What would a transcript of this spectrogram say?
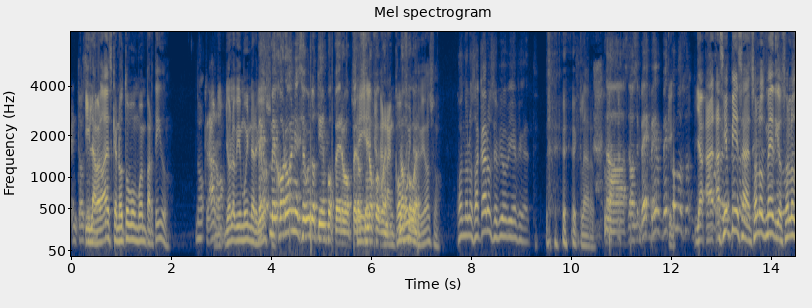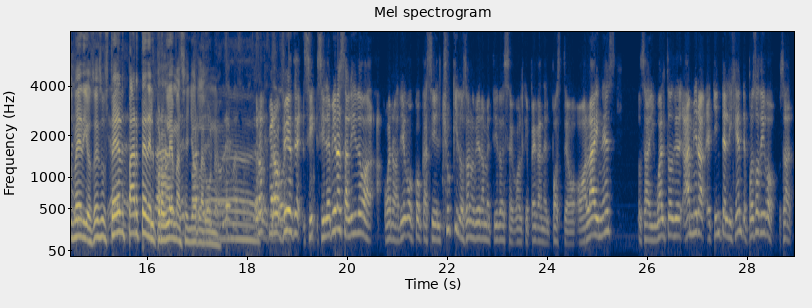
Entonces, Y la verdad es que no tuvo un buen partido. No, Claro. Yo lo vi muy Me- nervioso. mejoró en el segundo tiempo, pero, pero sí, no fue bueno. arrancó no muy fue bueno. nervioso. cuando lo sacaron se vio bien, fíjate. claro. No, no, ve, ve, ve Que- cómo son. Ya, así empiezan, los son los medios, son los medios. Es usted Ya, parte del claro, problema, señor Laguna. problema. Usted Pero, fíjate, si, si le hubiera salido a, bueno, a Diego Coca, si el Chucky Lozano hubiera metido ese gol que pega en el poste o, o a Lainez, o sea, igual todo, ah, mira, eh, qué inteligente, por eso digo, o sea,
